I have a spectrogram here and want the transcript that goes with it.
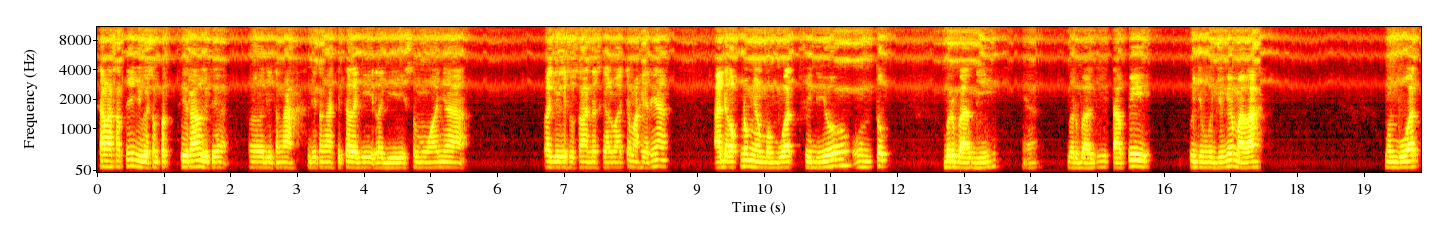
salah satunya juga sempat viral gitu ya eh, di tengah di tengah kita lagi lagi semuanya lagi kesusahan dan segala macam akhirnya ada oknum yang membuat video untuk berbagi ya berbagi. Tapi ujung-ujungnya malah membuat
